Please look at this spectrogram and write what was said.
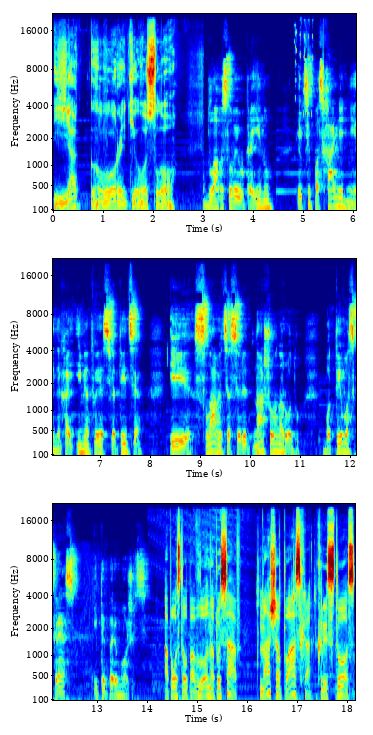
як говорить Його Слово. Благослови Україну і в ці пасхальні дні нехай ім'я Твоє святиться і славиться серед нашого народу, бо Ти воскрес і Ти переможець. Апостол Павло написав: Наша Пасха Христос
